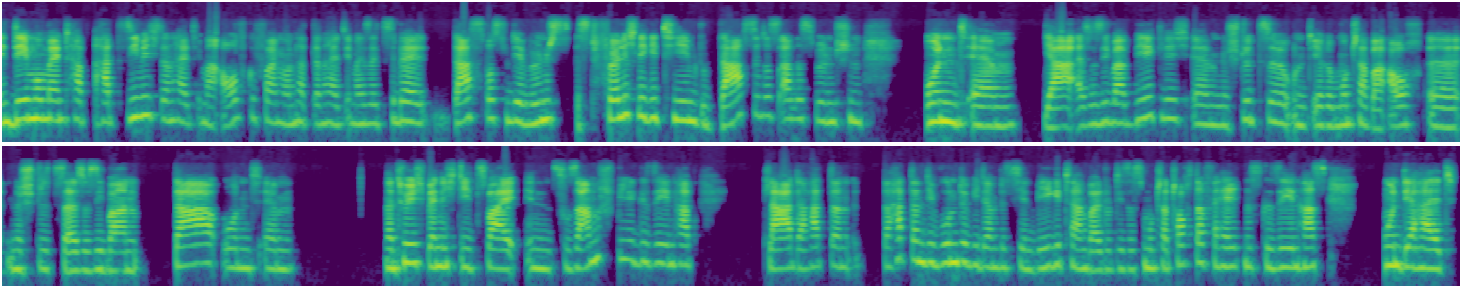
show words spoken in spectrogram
in dem Moment hat, hat sie mich dann halt immer aufgefangen und hat dann halt immer gesagt, Sibel, das, was du dir wünschst, ist völlig legitim. Du darfst dir das alles wünschen. Und ähm, ja, also sie war wirklich ähm, eine Stütze und ihre Mutter war auch äh, eine Stütze. Also sie waren da und ähm, natürlich, wenn ich die zwei in Zusammenspiel gesehen habe, klar, da hat dann, da hat dann die Wunde wieder ein bisschen wehgetan, weil du dieses Mutter-Tochter-Verhältnis gesehen hast und dir halt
